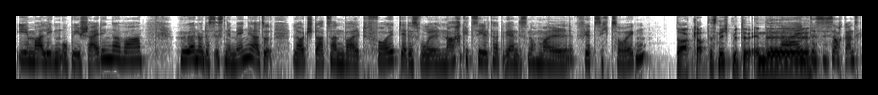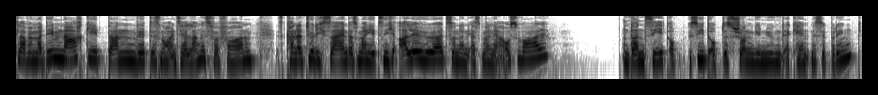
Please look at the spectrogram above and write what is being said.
ehemaligen OB Scheidinger war, hören. Und das ist eine Menge. Also laut Staatsanwalt Voigt, der das wohl nachgezählt hat, wären das nochmal 40 Zeugen. Da klappt es nicht mit dem Ende. Nein, das ist auch ganz klar. Wenn man dem nachgeht, dann wird es noch ein sehr langes Verfahren. Es kann natürlich sein, dass man jetzt nicht alle hört, sondern erstmal eine Auswahl und dann sieht, ob, sieht, ob das schon genügend Erkenntnisse bringt.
